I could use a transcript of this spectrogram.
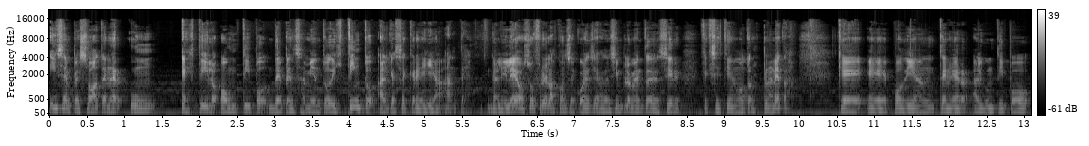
y se empezó a tener un estilo o un tipo de pensamiento distinto al que se creía antes. Galileo sufrió las consecuencias de simplemente decir que existían otros planetas que eh, podían tener algún tipo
